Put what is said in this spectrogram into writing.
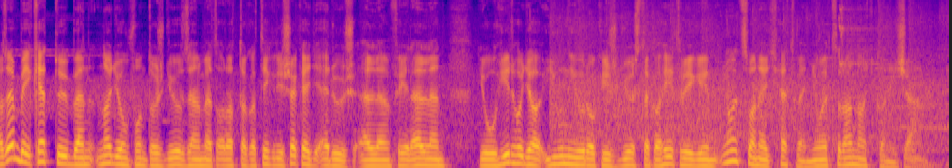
Az MB2-ben nagyon fontos győzelmet arattak a tigrisek egy erős ellenfél ellen. Jó hír, hogy a juniorok is győztek a hétvégén 81-78-ra Nagykanizsán.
